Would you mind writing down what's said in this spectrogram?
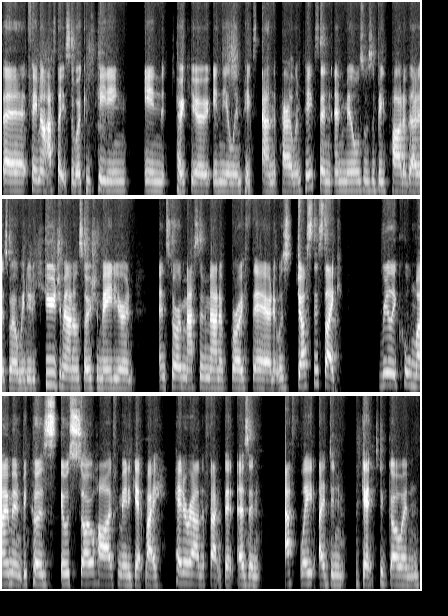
the female athletes that were competing in Tokyo in the Olympics and the Paralympics. And, and Mills was a big part of that as well. And we did a huge amount on social media and, and saw a massive amount of growth there. And it was just this like really cool moment because it was so hard for me to get my head around the fact that as an athlete, I didn't get to go and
